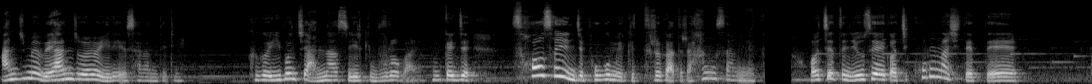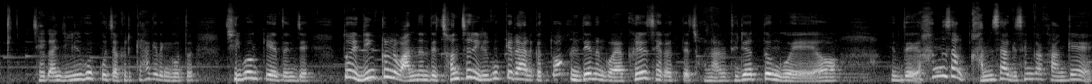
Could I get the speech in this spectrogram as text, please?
안 주면 왜 안 줘요? 이래요, 사람들이. 그거 이번 주에 안 나왔어? 이렇게 물어봐요. 그러니까 이제 서서히 이제 복음이 이렇게 들어가더라, 항상. 어쨌든 요새 같이 코로나 시대 때 제가 이제 일곱 구자 그렇게 하게 된 것도 이번 기회도 이제 또 링클로 왔는데 전체를 일곱 개를 하니까 또 안 되는 거야. 그래서 제가 그때 전화를 드렸던 거예요. 근데 항상 감사하게 생각한 게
